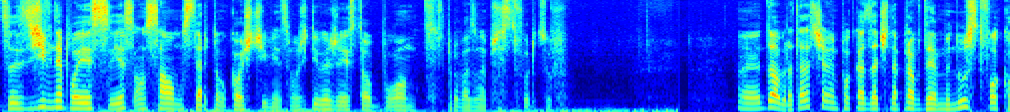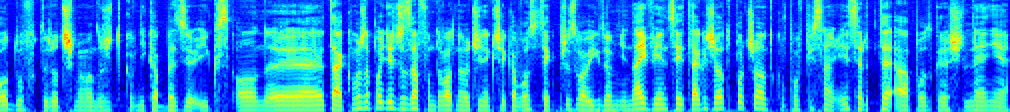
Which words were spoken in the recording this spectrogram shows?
Co jest dziwne, bo jest, jest on samą stertą kości Więc możliwe, że jest to błąd wprowadzony przez twórców E, Dobra, teraz chciałem pokazać naprawdę mnóstwo kodów, które otrzymałem od użytkownika BezioX. On, e, tak, można powiedzieć, że zafundował ten odcinek ciekawostek, przysłał ich do mnie najwięcej, także od początku po wpisaniu insert TA podkreślenie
